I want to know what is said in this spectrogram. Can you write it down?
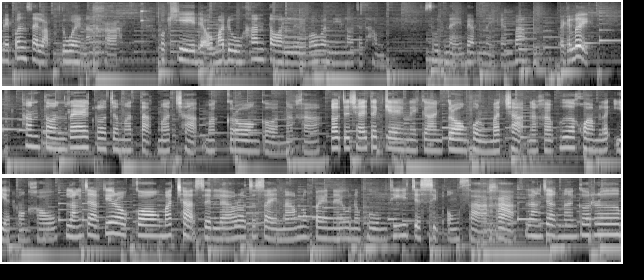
เมเปิลไซรัปด้วยนะคะ โอเค เดี๋ยวมาดูขั้นตอนเลยว่าวันนี้เราจะทำสูตรไหนแบบไหนกันบ้าง ไปกันเลย ขั้นตอนแรกเราจะมาตักมัทฉะมากรองก่อนนะคะ เราจะใช้ตะแกรงในการกรองผงมัทฉะนะคะ เพื่อความละเอียดของเขา หลังจากที่เรากรองมัทฉะเสร็จแล้วเราจะใส่น้ำลงไปในอุณหภูมิที่ 70 องศาค่ะ หลังจากนั้นก็เริ่ม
